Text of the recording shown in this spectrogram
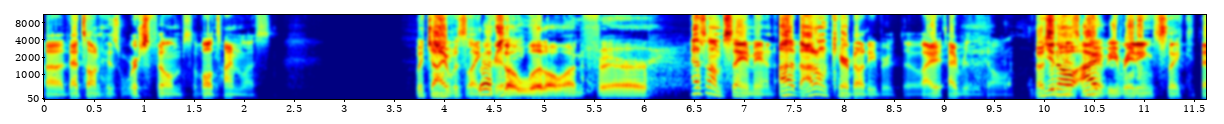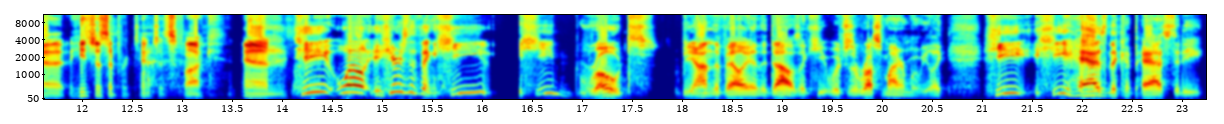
Uh, that's on his worst films of all time list. Which I was like, That's really? a little unfair. That's what I'm saying, man. I, I don't care about Ebert though. I, I really don't. Most You know, I- movie ratings like that. He's just a pretentious fuck. And He well, here's the thing. He he wrote Beyond the Valley of the Dolls, like he, which is a Russ Meyer movie. Like he he has the capacity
